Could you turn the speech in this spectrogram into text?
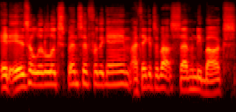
It is a little expensive for the game. I think it's about seventy bucks,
